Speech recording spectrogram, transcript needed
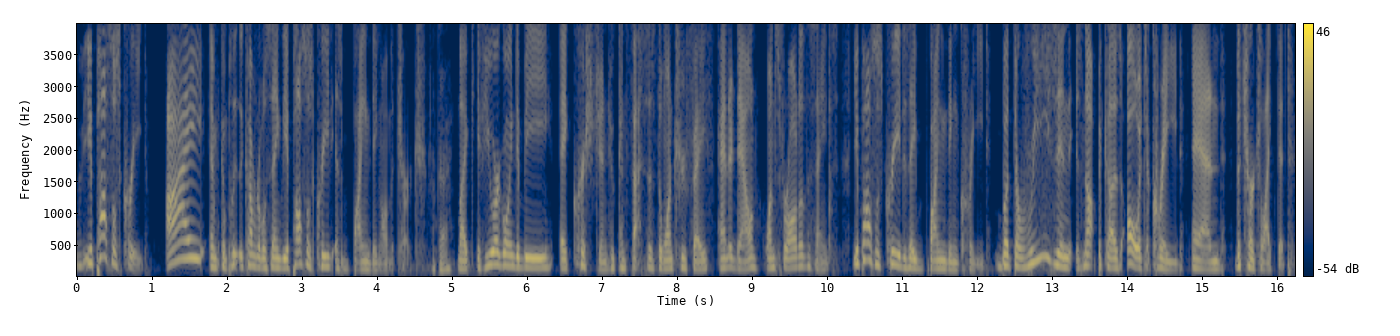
the Apostles' Creed. I am completely comfortable saying the Apostles' Creed is binding on the church. Okay. Like, if you are going to be a Christian who confesses the one true faith handed down once for all to the saints, the Apostles' Creed is a binding creed. But the reason is not because, oh, it's a creed and the church liked it.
